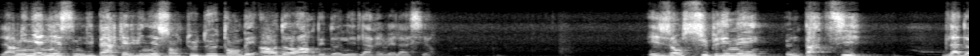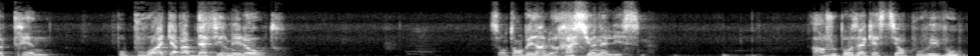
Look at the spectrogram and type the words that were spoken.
L'arminianisme, l'hyper-calvinisme sont tous deux tombés en dehors des données de la révélation. Ils ont supprimé une partie de la doctrine pour pouvoir être capable d'affirmer l'autre sont tombés dans le rationalisme. Alors je vous pose la question, pouvez-vous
